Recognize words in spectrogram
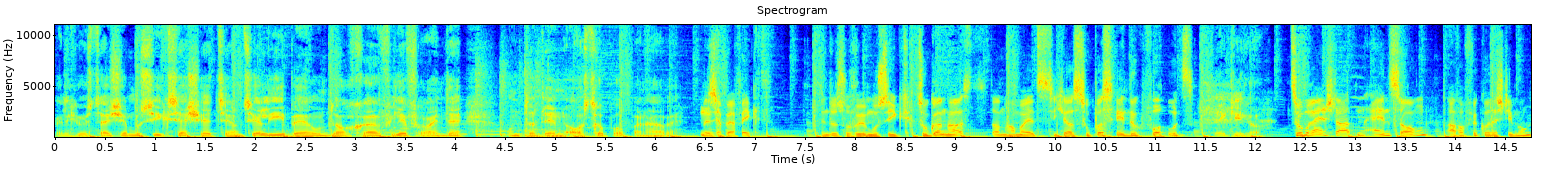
weil ich österreichische Musik sehr schätze und sehr liebe und auch äh, viele Freunde unter den Austropopern habe. Das ist ja perfekt. Wenn du so viel Musikzugang hast, dann haben wir jetzt sicher eine super Sendung vor uns. Denke ich auch. Zum Reinstarten ein Song, einfach für gute Stimmung.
